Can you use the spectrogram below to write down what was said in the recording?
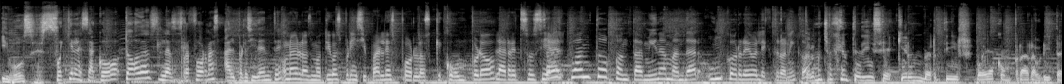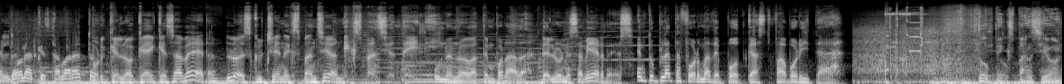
y voces. Fue quien le sacó todas las reformas al presidente. Uno de los motivos principales por los que compró la red red social. ¿Sabes cuánto contamina mandar un correo electrónico? Pero mucha gente dice, quiero invertir, voy a comprar ahorita el dólar que está barato. Porque lo que hay que saber, lo escuché en Expansión. Expansión Daily. Una nueva temporada, de lunes a viernes, en tu plataforma de podcast favorita. Top Expansión.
